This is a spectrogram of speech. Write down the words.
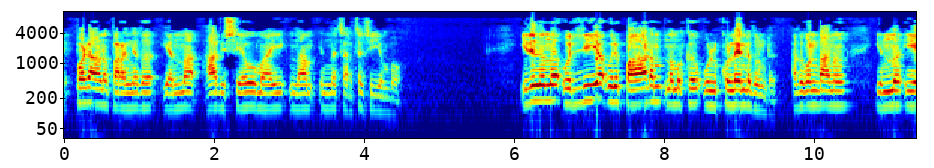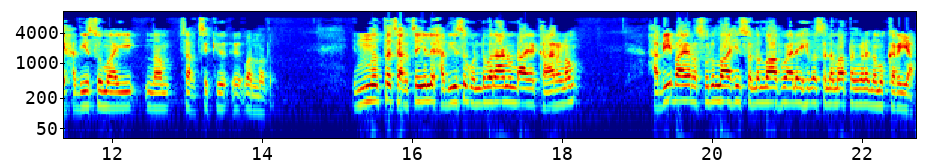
എപ്പോഴാണ് പറഞ്ഞത് എന്ന ആ വിഷയവുമായി നാം ഇന്ന് ചർച്ച ചെയ്യുമ്പോൾ. ഇതിൽ നിന്ന് വലിയ ഒരു പാഠം നമുക്ക് ഉൾക്കൊള്ളേണ്ടതുണ്ട്. അതുകൊണ്ടാണ് ഇന്ന് ഈ ഹദീസുമായി നാം ചർച്ചയ്ക്ക് വന്നത്. ഇന്നത്തെ ചർച്ചയിൽ ഹദീസ് കൊണ്ടുവരാനുണ്ടായ കാരണം ഹബീബായ റസൂലുല്ലാഹി സല്ലാഹു അലഹി വസ്ലമ തങ്ങളെ നമുക്കറിയാം.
